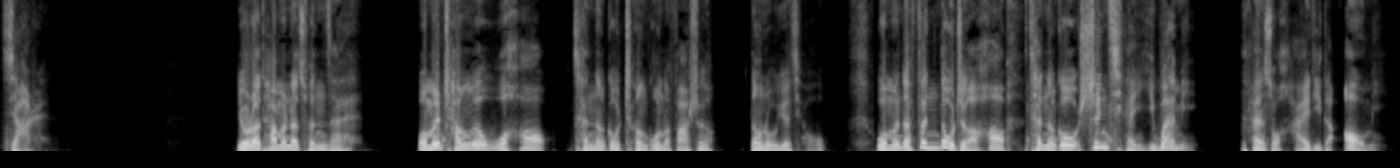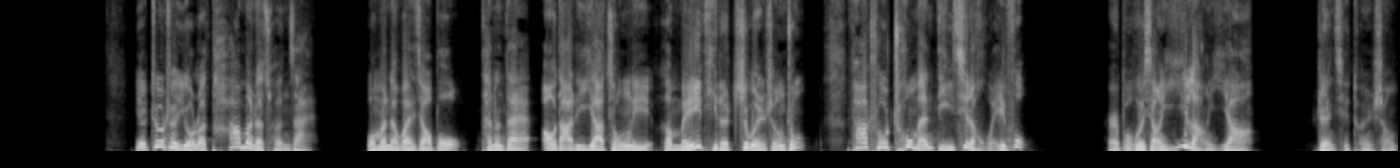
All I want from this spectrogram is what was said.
家人。有了他们的存在，我们嫦娥五号才能够成功的发射登陆月球。我们的奋斗者号才能够深潜一万米，探索海底的奥秘。也正是有了他们的存在，我们的外交部才能在澳大利亚总理和媒体的质问声中发出充满底气的回复，而不会像伊朗一样忍气吞声。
